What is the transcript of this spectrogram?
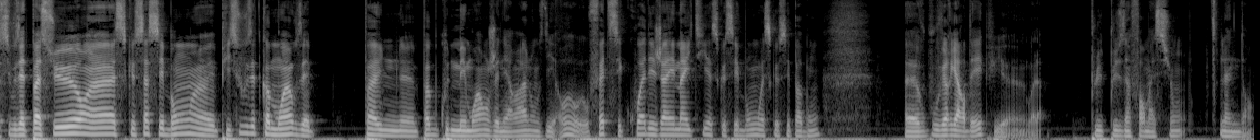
si vous n'êtes pas sûr, est-ce que ça c'est bon Et puis si vous êtes comme moi, vous n'avez pas, une, pas beaucoup de mémoire en général, on se dit, oh, au fait, c'est quoi déjà MIT Est-ce que c'est bon ou est-ce que c'est pas bon? Vous pouvez regarder, puis voilà, plus, plus d'informations là-dedans.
